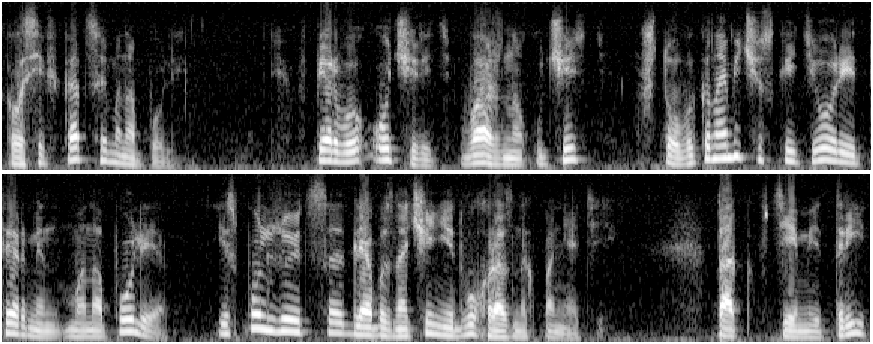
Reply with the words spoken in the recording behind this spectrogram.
Классификация монополий. В первую очередь важно учесть, что в экономической теории термин «монополия» используется для обозначения двух разных понятий. Так, в теме 3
